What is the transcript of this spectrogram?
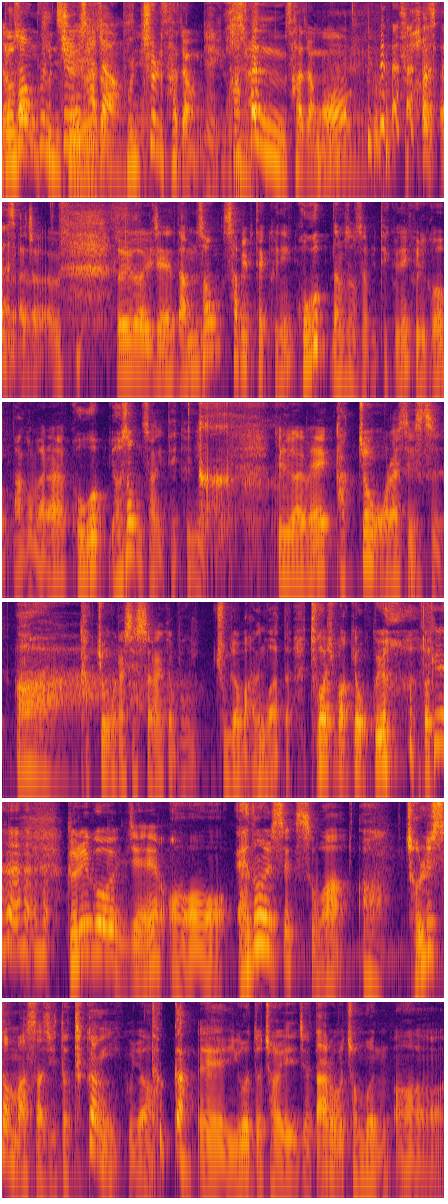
여성 분출 사정. 분출 사정. 네, 그렇습니다. 화산 사정. 어? 화산 사정. 저희가 이제 남성 삽입 테크닉, 고급 남성 삽입 테크닉, 그리고 방금 말한 고급 여성 삽입 테크닉, 그다음에 각종 오랄 섹스, 아. 각종 오랄 섹스라니까 뭐 중간 많은 것 같다. 두 가지밖에 없고요. 그리고 이제 어 애널 섹스와 어. 전립선 마사지 또 특강이 있고요. 특강. 예, 이것도 저희 이제 따로 전문 어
